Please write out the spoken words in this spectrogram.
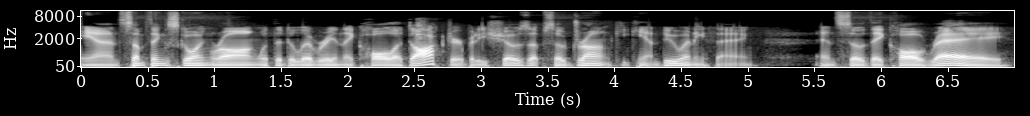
And something's going wrong with the delivery, and they call a doctor, but he shows up so drunk he can't do anything. And so they call Ray,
